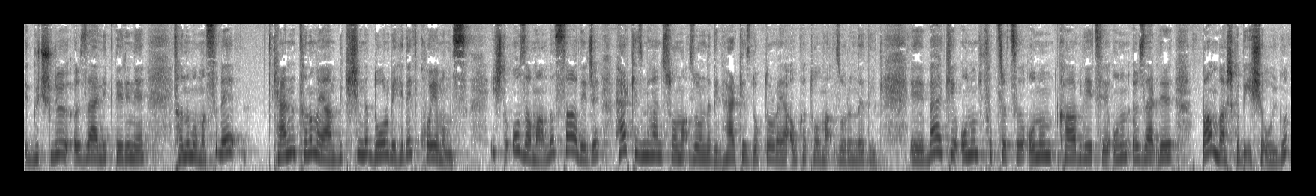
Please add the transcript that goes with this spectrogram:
güçlü özelliklerini tanımaması ve kendini tanımayan bir kişinin de doğru bir hedef koyamaması. İşte o zaman da sadece herkes mühendis olmak zorunda değil. Herkes doktor veya avukat olmak zorunda değil. Ee, belki onun fıtratı, onun kabiliyeti, onun özellikleri bambaşka bir işe uygun.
